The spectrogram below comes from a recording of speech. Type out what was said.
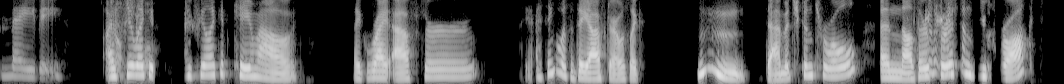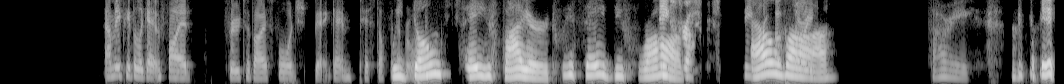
Maybe. I I'm not feel like it I feel like it came out like right after I think it was the day after. I was like, hmm, damage control. Another person defrocked. How many people are getting fired through Tobias Forge getting, getting pissed off with We everyone? don't say fired. We say defrocked. Defrocked. Defro- oh, sorry. Alva. Sorry.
